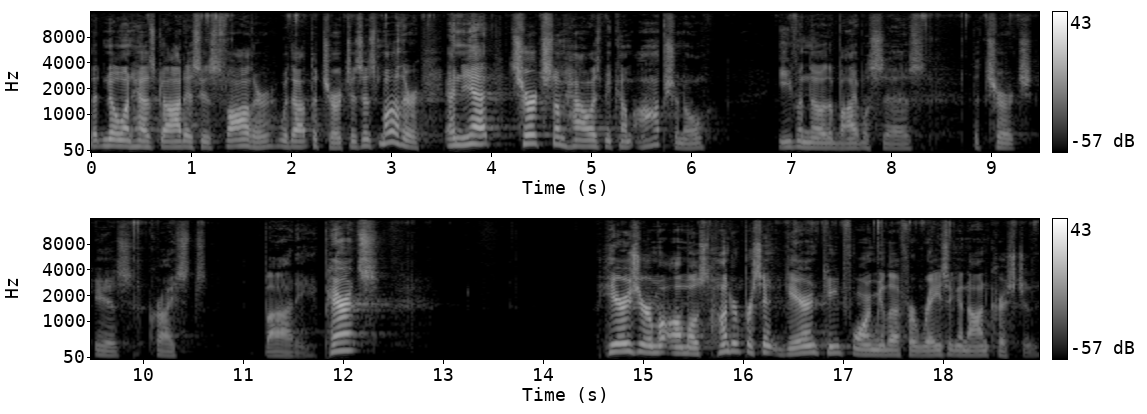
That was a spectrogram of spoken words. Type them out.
that no one has God as his father without the church as his mother. And yet, church somehow has become optional, even though the Bible says the church is Christ's body. Parents, here's your almost 100% guaranteed formula for raising a non Christian.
